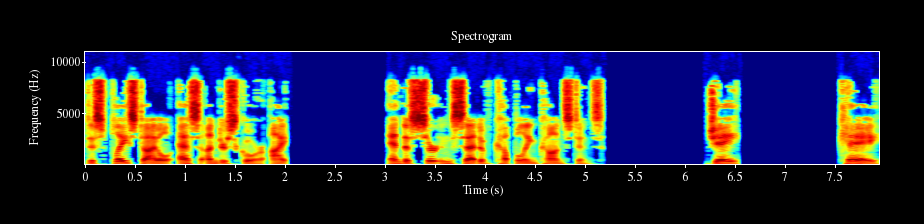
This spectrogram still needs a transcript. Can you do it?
display style s underscore i and a certain set of coupling constants j k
